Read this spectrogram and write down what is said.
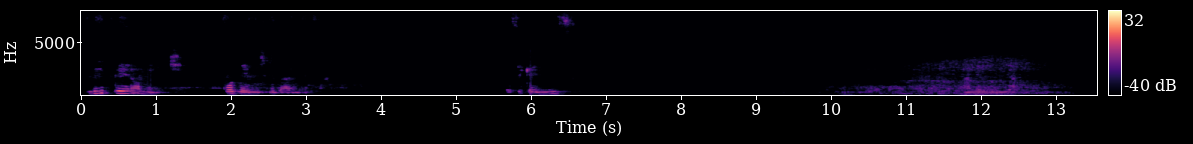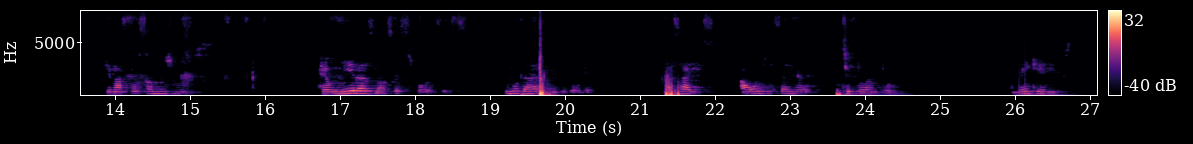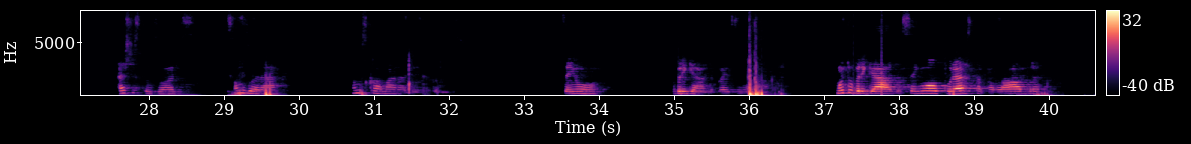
literalmente podemos mudar o mundo. Você crê nisso? Aleluia. Que nós possamos juntos reunir as nossas forças e mudar a vida de alguém. Faça isso aonde o Senhor te plantou. Amém, queridos? Feche os teus olhos. Vamos orar. Vamos clamar a Deus por isso. Senhor, obrigada, Paizinho. Muito obrigada, Senhor, por esta palavra.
